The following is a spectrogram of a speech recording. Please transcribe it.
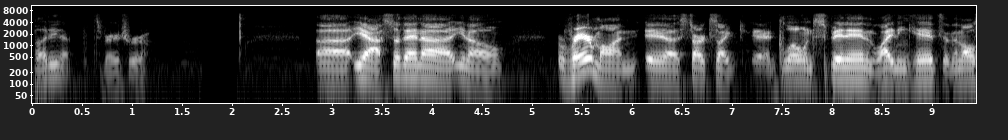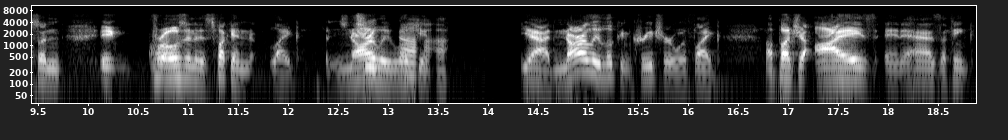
buddy. That's very true. Uh, yeah. So then, uh, you know, Raremon uh, starts like uh, glowing, spinning, and lightning hits, and then all of a sudden it grows into this fucking like gnarly looking, yeah, gnarly looking creature with like a bunch of eyes, and it has I think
